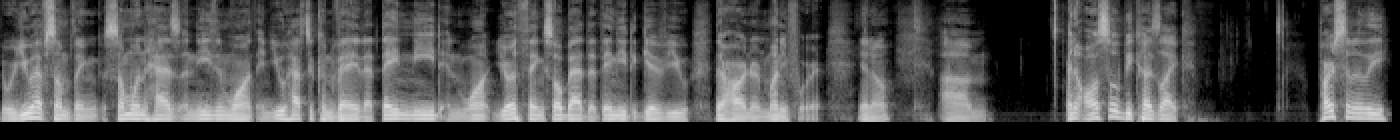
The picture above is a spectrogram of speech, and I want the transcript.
where you have something, someone has a need and want, and you have to convey that they need and want your thing so bad that they need to give you their hard earned money for it, you know? Um, and also because like personally,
